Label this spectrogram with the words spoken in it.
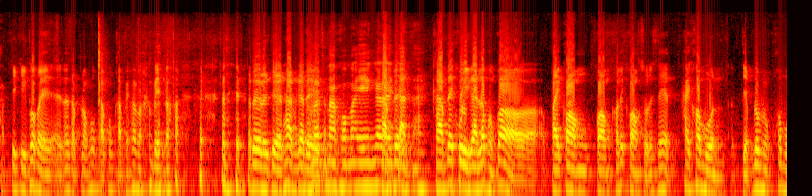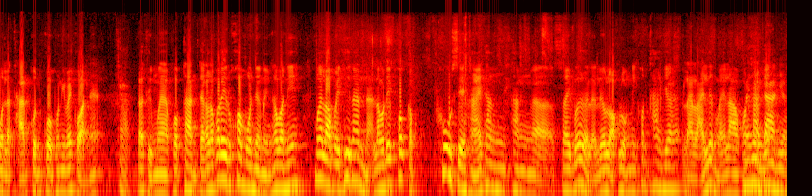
ครับจริงๆทั่วไประดับรองผู้กำกับผู้กำกับไม่ค่อยมารับเวรเนาะก็เลยไปเจอท่านก็เลยว่าสมาคมมาเองก็ครัเลบยจัดไปครับได้คุยกันแล้วผมก็ไปกองกองเขาเรียกกองสุรเทศให้ข้อมูลเก็บรวบรวมข้อมูลหลักฐานกลโกงพวกนี้ไว้ก่อนนะฮะครับแล้วถึงมาพบท่านแต่เราก็ได้รู้ข้อมูลอย่างหนึ่งครับวันนี้ เมื่อเราไปที่นั่นน่ะเราได้พบกับ ผู้เสียหายทางทางเอ่อไซเบอร์หรือเรื่องหลอกลวงนี่ค่อนข้างเยอะหลายๆเรื่องหลายราวค่อไม่นใช่ข้างเยเจ้าอะเดียว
